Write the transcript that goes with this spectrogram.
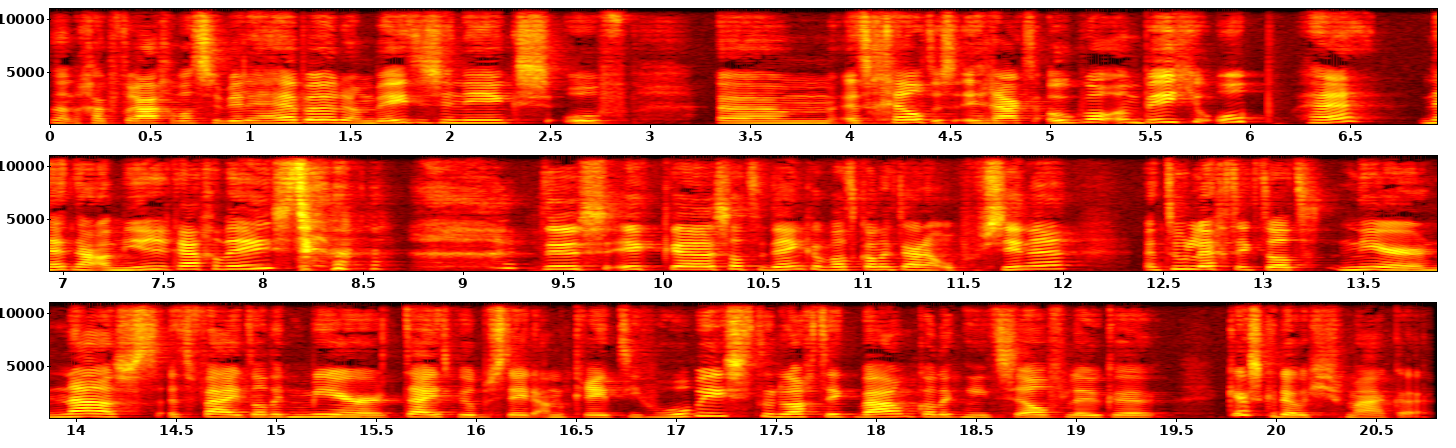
Nou, dan ga ik vragen wat ze willen hebben. Dan weten ze niks. Of um, het geld is, raakt ook wel een beetje op. Hè? Net naar Amerika geweest. dus ik uh, zat te denken, wat kan ik daar nou op verzinnen? En toen legde ik dat neer naast het feit dat ik meer tijd wil besteden aan mijn creatieve hobby's. Toen dacht ik, waarom kan ik niet zelf leuke kerstcadeautjes maken?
